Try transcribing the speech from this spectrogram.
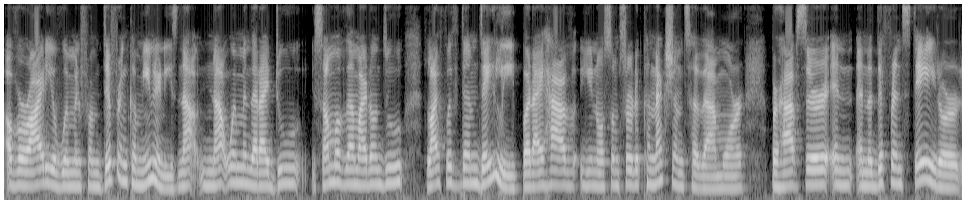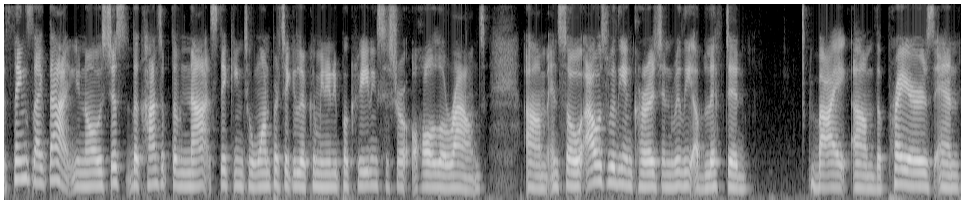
a variety of women from different communities, not not women that I do some of them I don't do life with them daily, but I have, you know, some sort of connection to them or perhaps they're in in a different state or things like that. You know, it's just the concept of not sticking to one particular community but creating sister all around. Um, and so I was really encouraged and really uplifted by um, the prayers and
